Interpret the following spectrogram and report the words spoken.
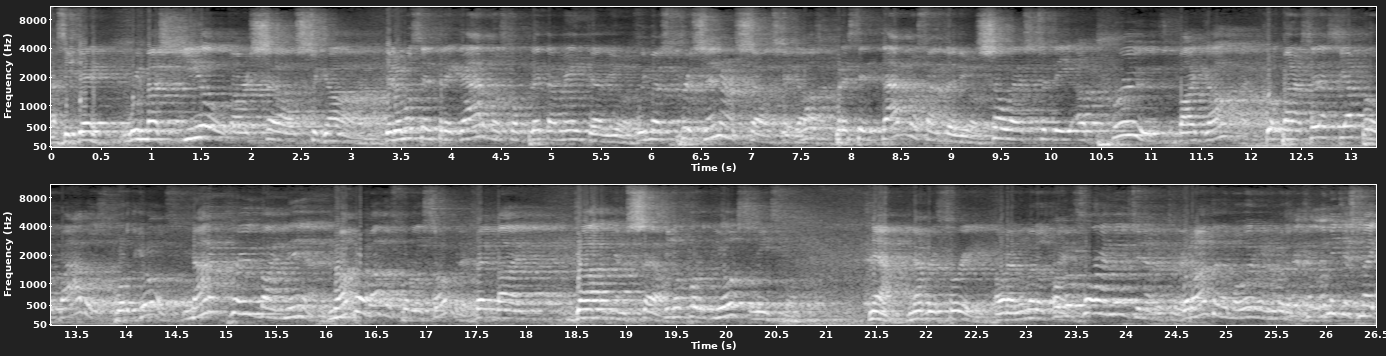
Así que we must yield ourselves to God. debemos entregarnos completamente a Dios. We must present ourselves to Debemos God presentarnos ante Dios so as to be approved by God. para ser así aprobados por Dios. Not approved by men, No aprobados por los hombres, but by God Himself. sino por Dios mismo. Now, number three. Ahora, número Oh, 3. before I move to number three, Pero antes de moverme al número 3, let me just make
